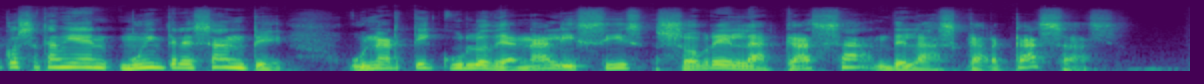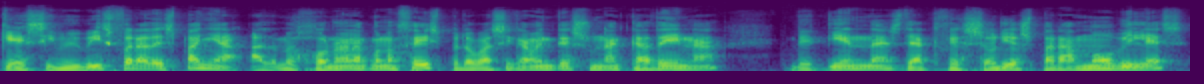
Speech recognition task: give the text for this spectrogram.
cosa también muy interesante, un artículo de análisis sobre la casa de las carcasas, que si vivís fuera de España a lo mejor no la conocéis, pero básicamente es una cadena de tiendas de accesorios para móviles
